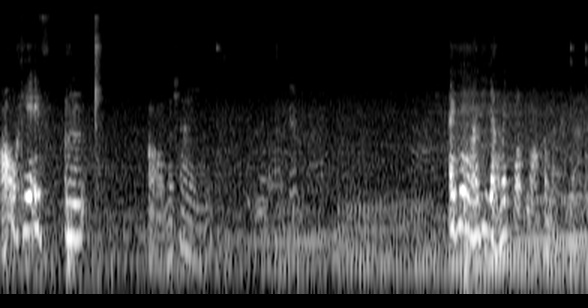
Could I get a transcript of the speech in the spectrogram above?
อ๋อโอเคไอ้อืมอ๋อไม่ใช่นะไอ้พวกนั้นที่ยังไม่ปลดล็อกกันมันคืออะไร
